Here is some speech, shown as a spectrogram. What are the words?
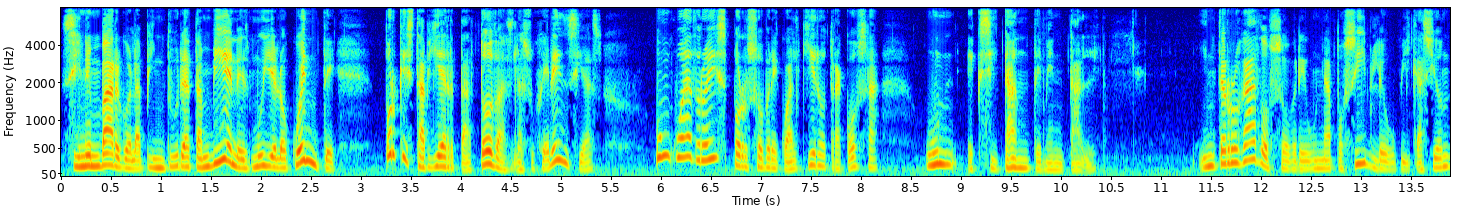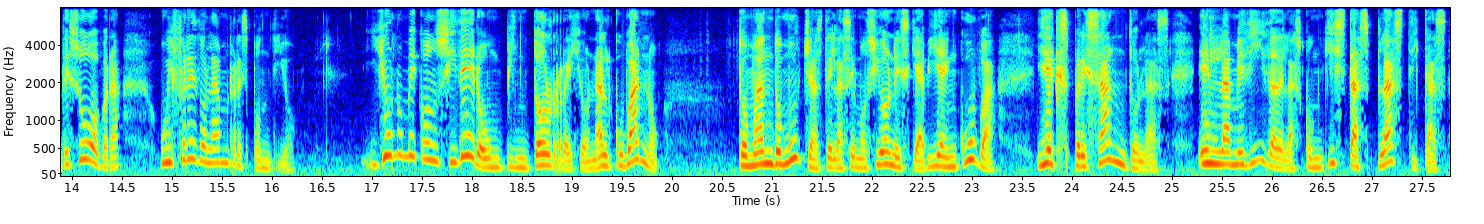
Sin embargo, la pintura también es muy elocuente, porque está abierta a todas las sugerencias. Un cuadro es, por sobre cualquier otra cosa, un excitante mental. Interrogado sobre una posible ubicación de su obra, Wilfredo Lam respondió Yo no me considero un pintor regional cubano. Tomando muchas de las emociones que había en Cuba y expresándolas en la medida de las conquistas plásticas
